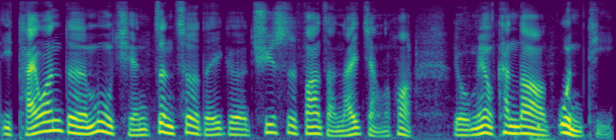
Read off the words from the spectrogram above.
以台湾的目前政策的一个趋势发展来讲的话，有没有看到问题？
